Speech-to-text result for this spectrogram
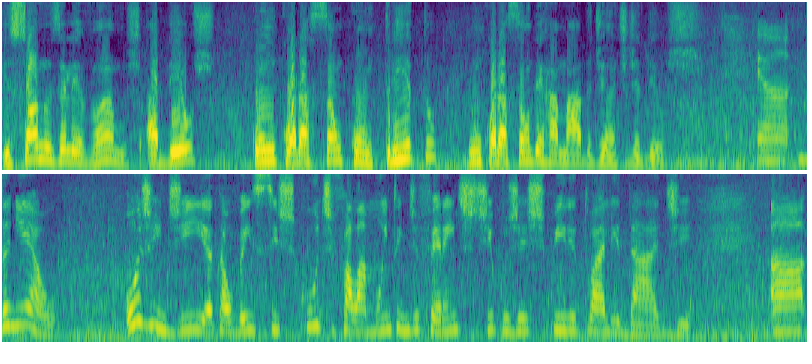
E só nos elevamos a Deus com um coração contrito e um coração derramado diante de Deus. Uh, Daniel, hoje em dia talvez se escute falar muito em diferentes tipos de espiritualidade. Uh,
